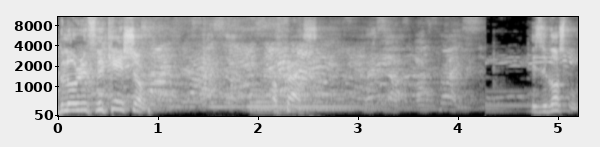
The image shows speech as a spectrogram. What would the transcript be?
glorification of Christ. Is the gospel.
